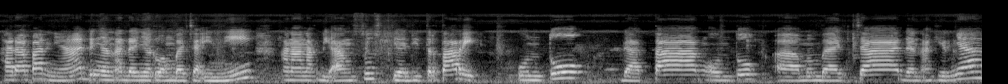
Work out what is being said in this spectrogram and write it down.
Harapannya dengan adanya ruang baca ini, anak-anak di Ansus jadi tertarik untuk datang, untuk uh, membaca, dan akhirnya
